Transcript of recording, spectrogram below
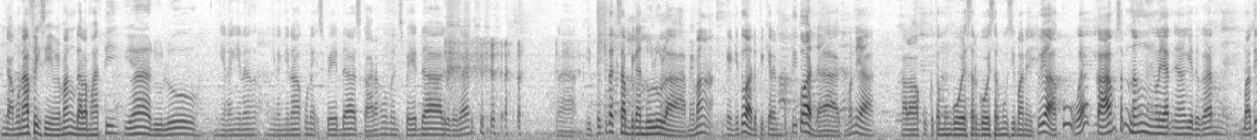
nggak munafik sih memang dalam hati ya dulu ngina-ngina ngina-ngina aku naik sepeda sekarang lu main sepeda gitu kan nah itu kita kesampingkan dulu lah. Memang kayak gitu ada pikiran seperti itu ada. Cuman ya kalau aku ketemu goeser goeser musiman itu ya aku welcome seneng ngelihatnya gitu kan. Berarti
